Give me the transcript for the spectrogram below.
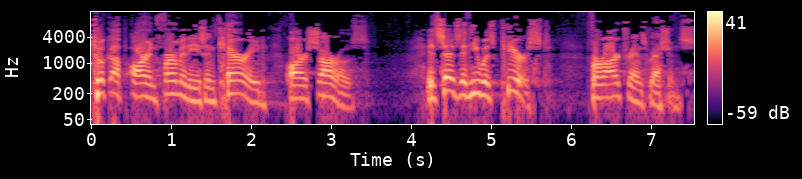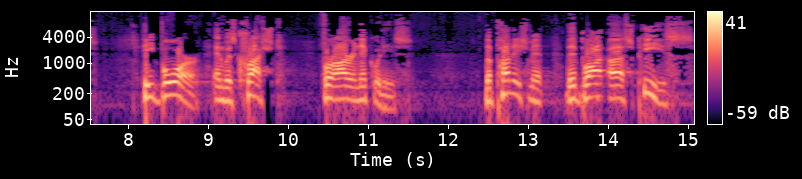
took up our infirmities, and carried our sorrows. It says that he was pierced for our transgressions. He bore and was crushed for our iniquities. The punishment that brought us peace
